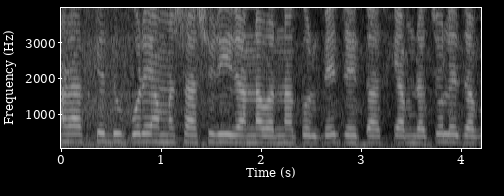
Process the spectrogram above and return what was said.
আর আজকে দুপুরে আমার শাশুড়ি রান্না বান্না করবে, যেহেতু আজকে আমরা চলে যাব।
